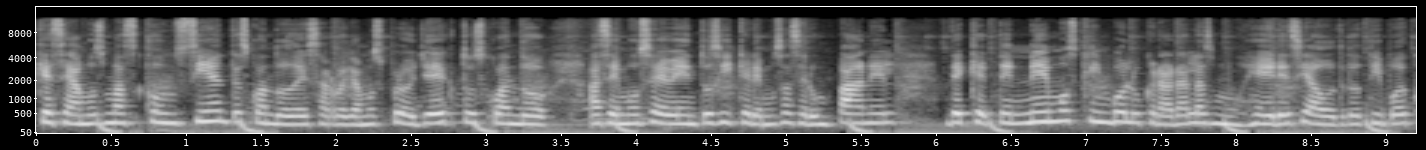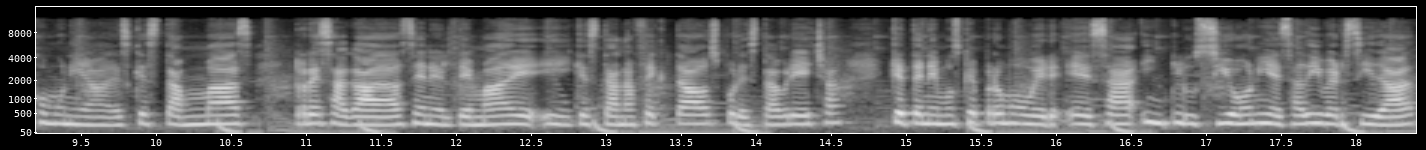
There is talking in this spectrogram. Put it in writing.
que seamos más conscientes cuando desarrollamos proyectos, cuando hacemos eventos y queremos hacer un panel, de que tenemos que involucrar a las mujeres y a otro tipo de comunidades que están más rezagadas en el tema de, y que están afectados por esta brecha, que tenemos que promover esa inclusión y esa diversidad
